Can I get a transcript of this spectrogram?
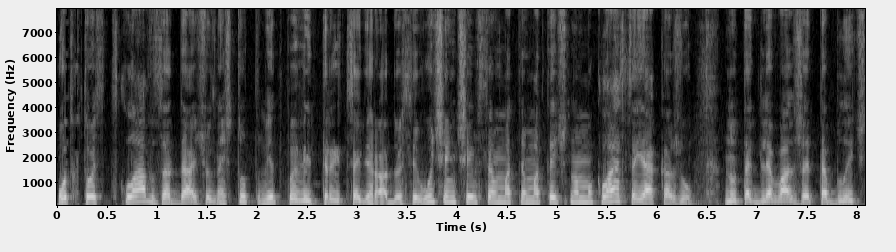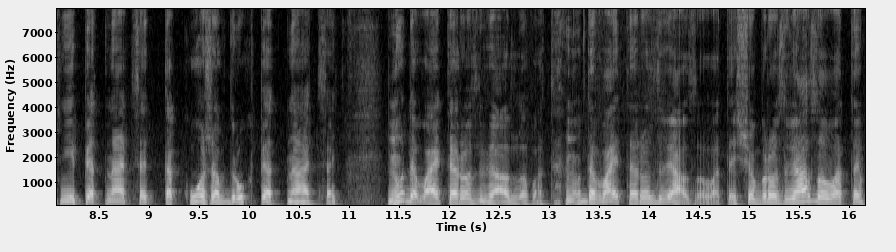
От хтось склав задачу, значить тут відповідь 30 градусів. Учень вчився в математичному класі, я кажу: ну так для вас же табличні 15 також, а вдруг 15. Ну, давайте розв'язувати. Ну, давайте розв'язувати. Щоб розв'язувати,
